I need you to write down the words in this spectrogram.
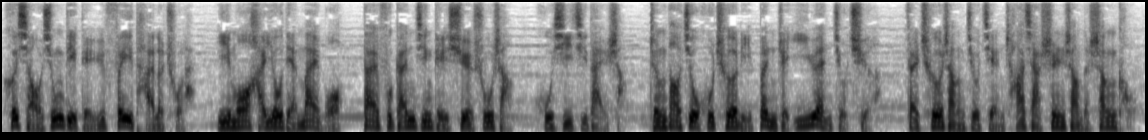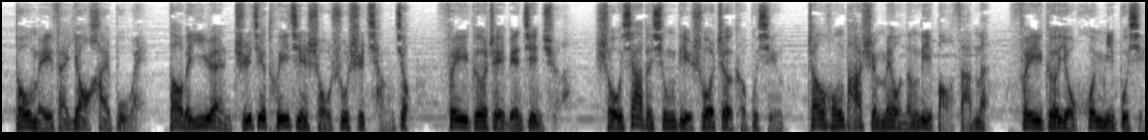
和小兄弟给于飞抬了出来，一摸还有点脉搏，大夫赶紧给血输上，呼吸机带上。整到救护车里，奔着医院就去了。在车上就检查下身上的伤口，都没在要害部位。到了医院，直接推进手术室抢救。飞哥这边进去了，手下的兄弟说这可不行，张宏达是没有能力保咱们。飞哥又昏迷不醒，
